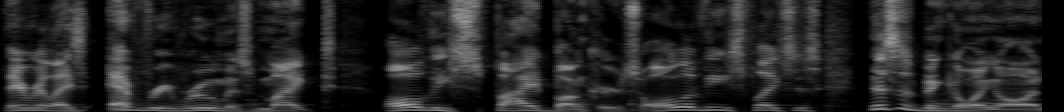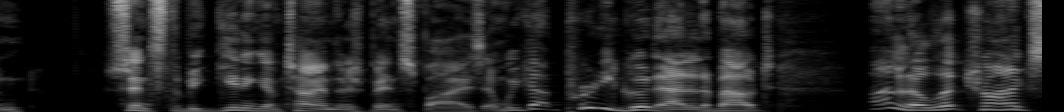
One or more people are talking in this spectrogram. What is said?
they realize every room is mic'd, all these spy bunkers, all of these places. This has been going on since the beginning of time there's been spies and we got pretty good at it about I don't know, electronics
